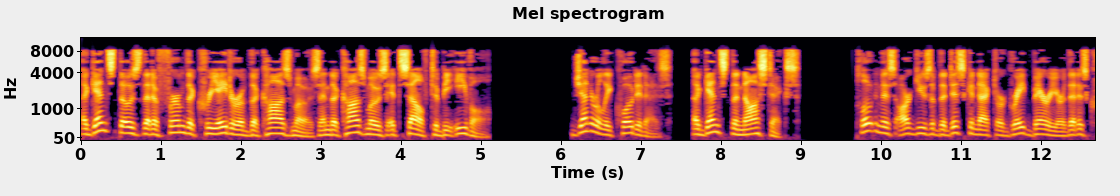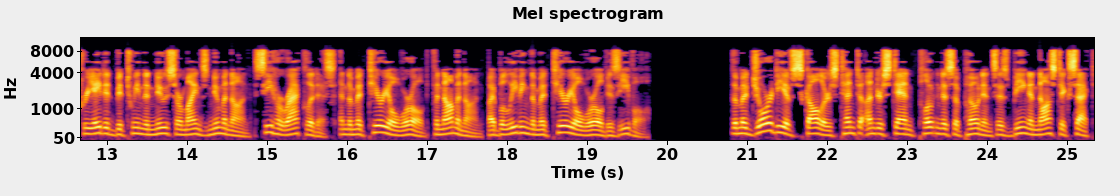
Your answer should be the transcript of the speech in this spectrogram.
against those that affirm the creator of the cosmos and the cosmos itself to be evil", generally quoted as, "...against the Gnostics." Plotinus argues of the disconnect or great barrier that is created between the nous or minds noumenon see Heraclitus and the material world phenomenon by believing the material world is evil. The majority of scholars tend to understand Plotinus' opponents as being a Gnostic sect,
